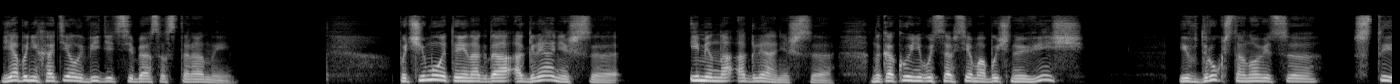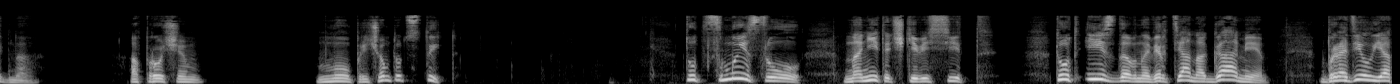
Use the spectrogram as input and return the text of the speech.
Я бы не хотел видеть себя со стороны. Почему это иногда оглянешься, именно оглянешься на какую-нибудь совсем обычную вещь, и вдруг становится стыдно? А, впрочем, ну, при чем тут стыд? Тут смысл на ниточке висит. Тут издавна, вертя ногами, бродил я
